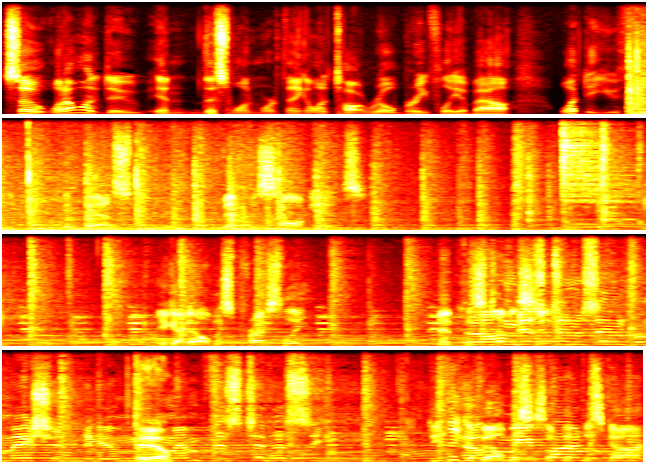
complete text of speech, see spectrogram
so what I want to do in this one more thing, I want to talk real briefly about what do you think the best Memphis song is? You got Elvis Presley, Memphis, Tennessee. Yeah. Memphis, Tennessee. Do you think of Elvis as a Memphis guy?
